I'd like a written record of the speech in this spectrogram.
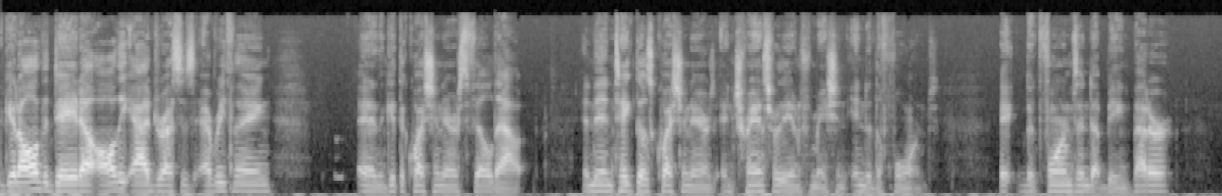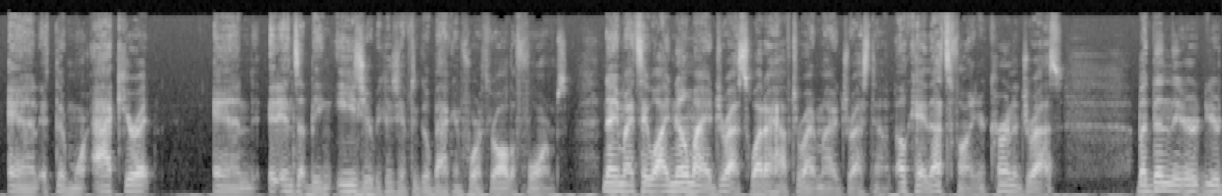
get all the data, all the addresses, everything, and get the questionnaires filled out. And then take those questionnaires and transfer the information into the forms. It, the forms end up being better and it, they're more accurate and it ends up being easier because you have to go back and forth through all the forms. Now you might say, well, I know my address. Why do I have to write my address down? Okay, that's fine. Your current address but then the, your,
